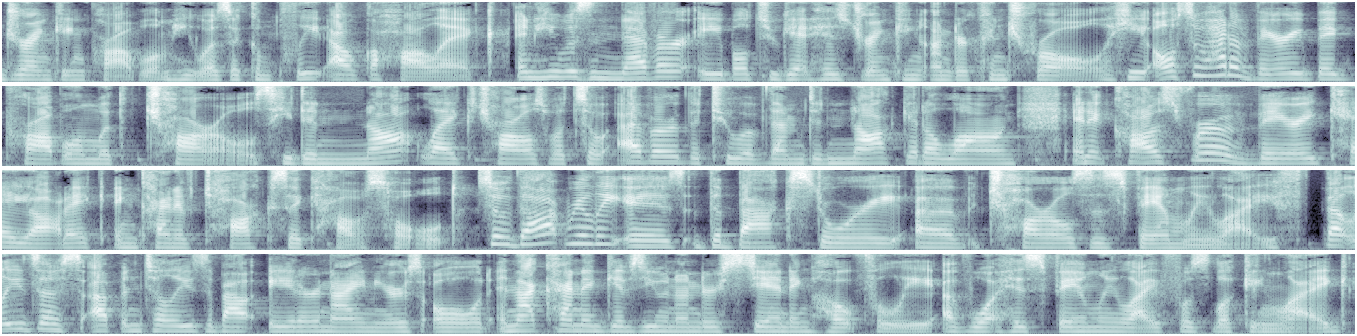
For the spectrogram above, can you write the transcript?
drinking problem. He was a complete alcoholic and he was never able to get his drinking under control. He also had a very big problem with Charles. He did not like Charles whatsoever. The two of them did not get along and it caused for a very chaotic and kind of toxic household. So that really is the backstory of Charles's family life. That leads us up until he's about eight or nine years old and that kind of gives you an understanding, hopefully, of what his family life was looking like.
